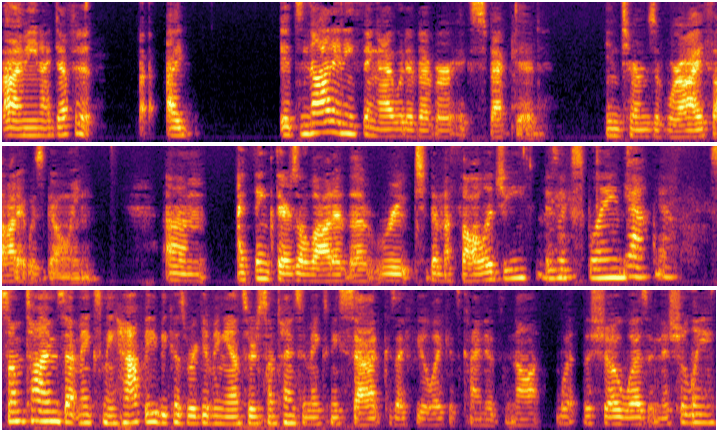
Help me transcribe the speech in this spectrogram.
I mean, I definitely, I, it's not anything I would have ever expected in terms of where I thought it was going. Um, I think there's a lot of the root to the mythology is explained. Yeah. Yeah. Sometimes that makes me happy because we're giving answers. Sometimes it makes me sad because I feel like it's kind of not what the show was initially.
